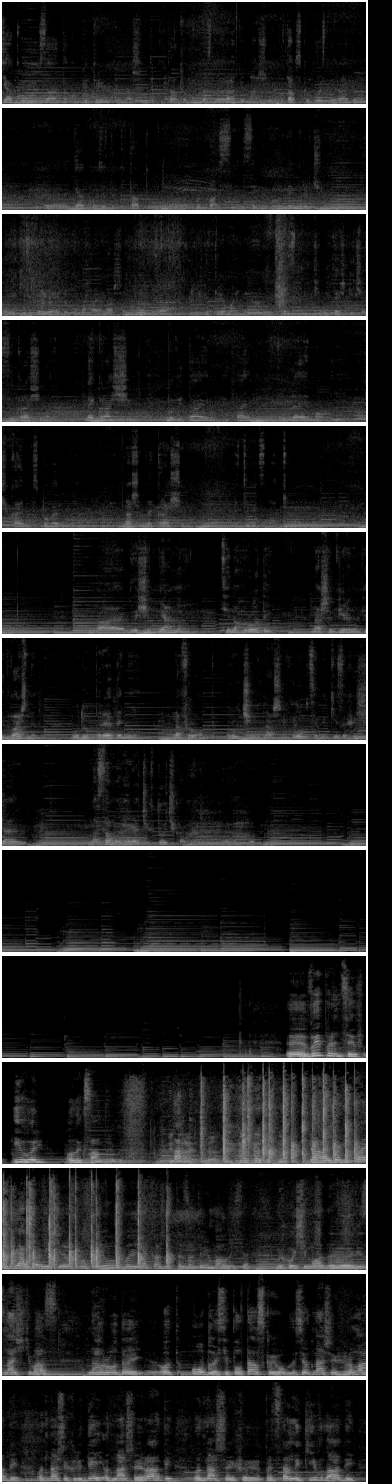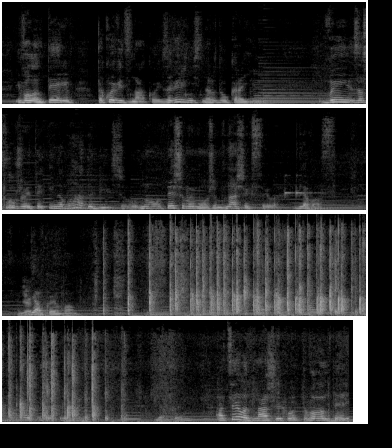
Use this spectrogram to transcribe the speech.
Дякую за таку підтримку нашим депутатам обласної ради, нашої Полтавської обласної ради. Е, Дякую за депутату Бульбасі Сергію Володимировичу, який сприяє, і допомагає нашим хлопцям і підтримує їх в тяжкі, часи. Кращим, найкращим ми вітаємо, вітаємо, поздравляємо і чекаємо з поверненням. Нашим найкращим такі відзнаки. Найближчими днями ці нагороди нашим вірним відважним будуть передані на фронт, вручені нашим хлопцям, які захищають на самих гарячих точках. е, Е, Випринцев Ігор Олександрович. Вітаю. Да, я вітаю, дякую. Ще раз повторю. Ви я кажу, що затрималися. Ми хочемо е, відзначити вас нагородою від області, Полтавської області, від нашої громади, від наших людей, від нашої ради, від наших е, представників влади і волонтерів такою відзнакою за вірність народу України. Ви заслужуєте і набагато більшого. Ну, те, що ми можемо в наших силах для вас. Дякую. Дякуємо вам. Дякуємо. А це от наших от волонтерів.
